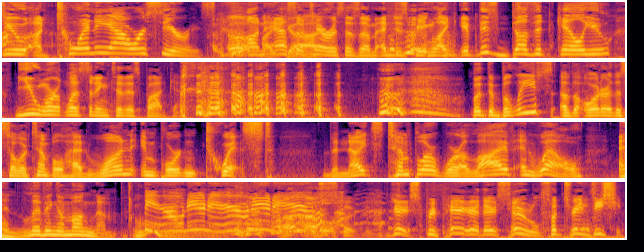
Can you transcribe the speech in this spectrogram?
do a 20 hour series oh on Oh my God. esotericism and just being like, if this doesn't kill you, you weren't listening to this podcast. But the beliefs of the Order of the Solar Temple had one important twist. The Knights Templar were alive and well and living among them. yes, prepare their souls for transition.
